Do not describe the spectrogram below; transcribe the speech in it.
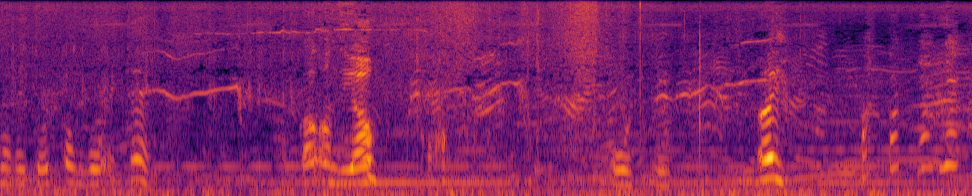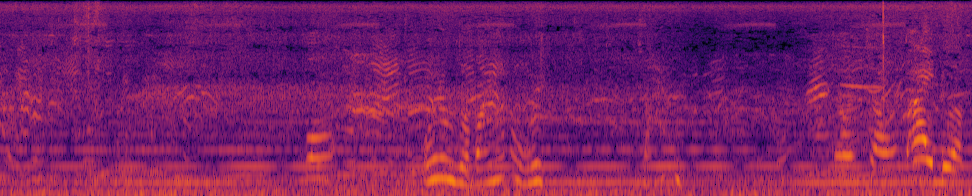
Ra đây tối công vội thế. Có con gì không? Ôi, ôi. Ơi Bắt, bắt, bắt đi. Ôi, em vừa bắn hết rồi. Cho cháu bay được.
